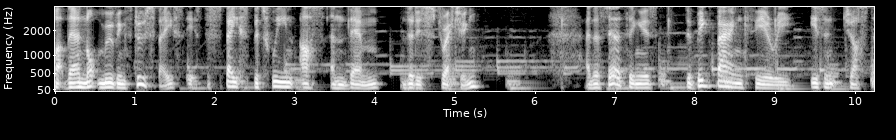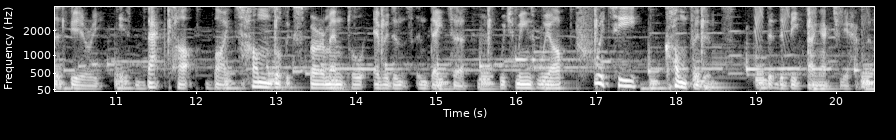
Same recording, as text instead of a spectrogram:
but they're not moving through space. It's the space between us and them that is stretching. And the third thing is the Big Bang Theory isn't just a theory, it's backed up by tons of experimental evidence and data, which means we are pretty confident that the Big Bang actually happened.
